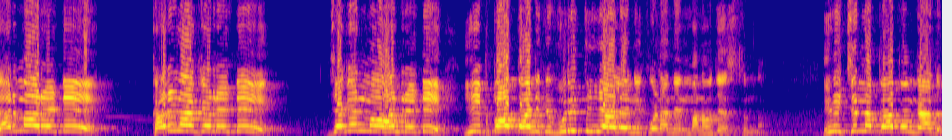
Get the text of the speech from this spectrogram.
ధర్మారెడ్డి కరుణాకర్ రెడ్డి జగన్మోహన్ రెడ్డి ఈ పాపానికి ఉరి తీయాలని కూడా నేను మనవి చేస్తున్నా. ఇది చిన్న పాపం కాదు.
